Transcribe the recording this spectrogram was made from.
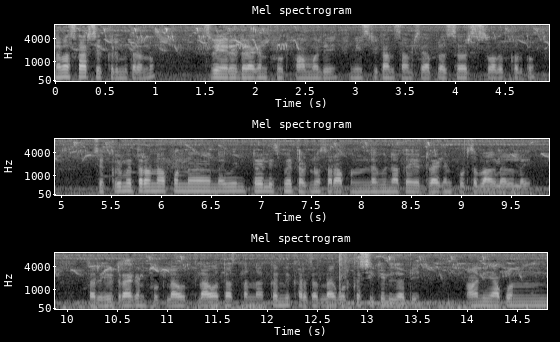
नमस्कार शेतकरी मित्रांनो. श्री एरे ड्रॅगन फ्रूट फार्ममध्ये मी श्रीकांत सामसे आपलं सहर्ष स्वागत करतो. शेतकरी मित्रांनो आपण नवीन ट्रेलिस मेथडनुसार आपण नवीन आता हे ड्रॅगन फ्रूटचा बाग लावलेला आहे. तर हे ड्रॅगन फ्रूट लावत लावत असताना कमी खर्चात लागवड कशी केली जाते? आणि आपण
